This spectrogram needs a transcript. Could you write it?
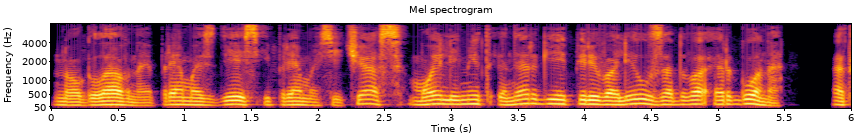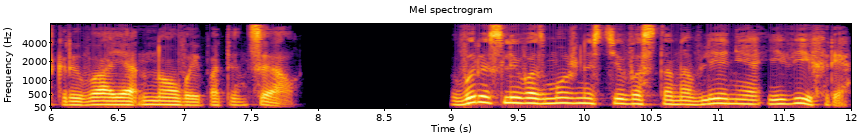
Но главное, прямо здесь и прямо сейчас мой лимит энергии перевалил за два эргона, открывая новый потенциал. Выросли возможности восстановления и вихря,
